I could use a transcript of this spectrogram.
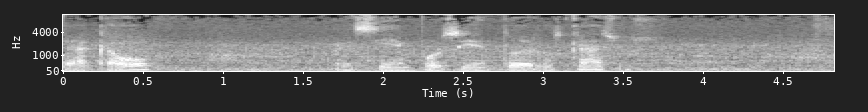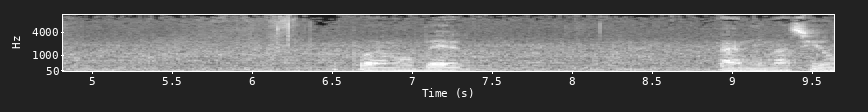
Ya acabó el 100% de los casos. Podemos ver la animación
